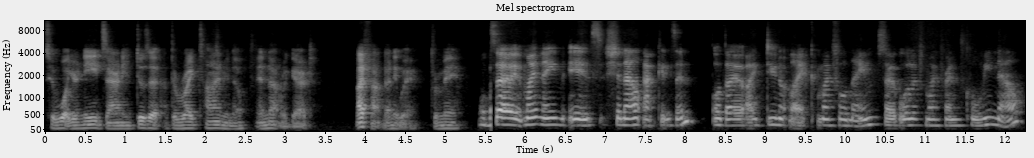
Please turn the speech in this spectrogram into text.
to what your needs are, and he does it at the right time. You know, in that regard, I found anyway for me. So my name is Chanel Atkinson, although I do not like my full name, so all of my friends call me Nell.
